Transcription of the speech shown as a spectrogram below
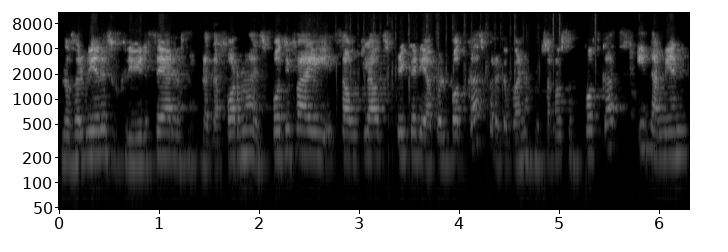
No se olviden de suscribirse a nuestras plataformas de Spotify, SoundCloud, Spreaker y Apple Podcast para que puedan escuchar nuestros podcasts y también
